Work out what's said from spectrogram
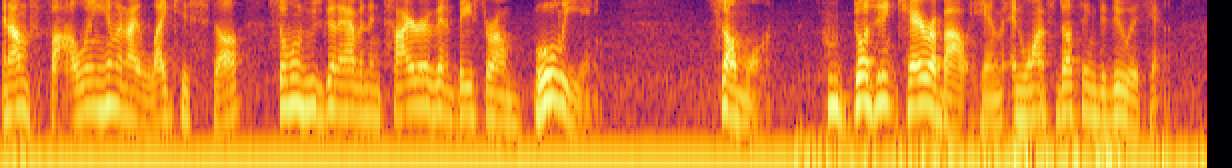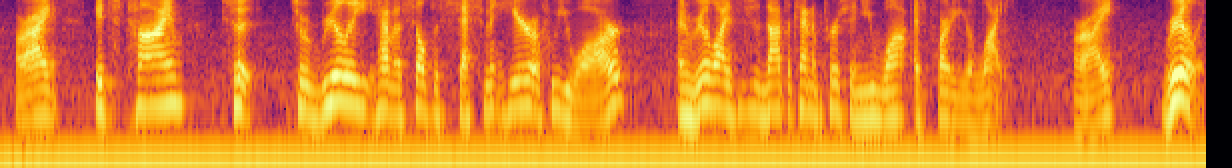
And I'm following him and I like his stuff. Someone who's going to have an entire event based around bullying someone who doesn't care about him and wants nothing to do with him. All right? It's time to to really have a self-assessment here of who you are and realize this is not the kind of person you want as part of your life. All right? Really.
